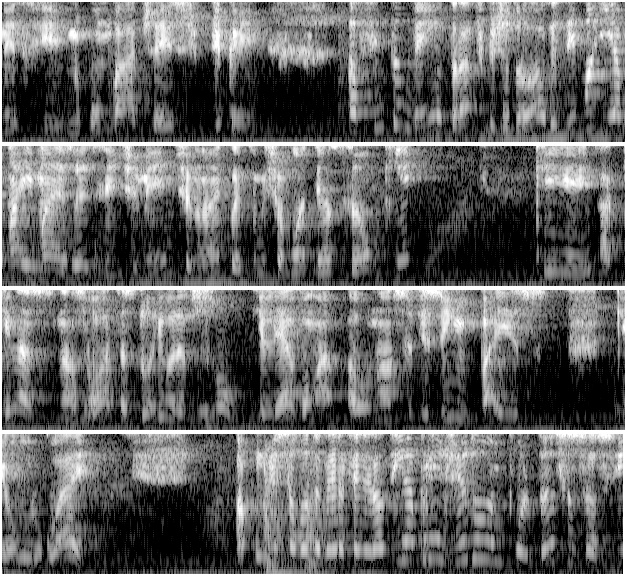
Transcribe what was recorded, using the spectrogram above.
nesse, no combate a esse tipo de crime. Assim também o tráfico de drogas. E, e mais recentemente, não é, Cleiton, me chamou a atenção que, que aqui nas, nas rotas do Rio Grande do Sul, que levam a, ao nosso vizinho país, que é o Uruguai, a Polícia Rodoviária Federal tem apreendido importâncias assim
